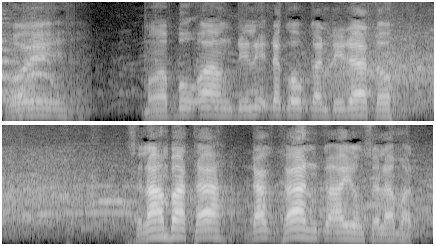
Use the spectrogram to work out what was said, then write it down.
Hoy, mga buang dili na ko kandidato. Salamat ha. Daghan kaayong salamat.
